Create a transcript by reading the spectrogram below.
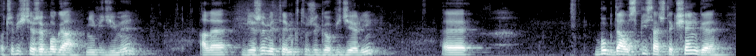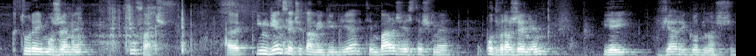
Oczywiście, że Boga nie widzimy, ale wierzymy tym, którzy Go widzieli. Bóg dał spisać tę księgę, której możemy ufać. Im więcej czytamy Biblię, tym bardziej jesteśmy pod wrażeniem jej wiarygodności.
